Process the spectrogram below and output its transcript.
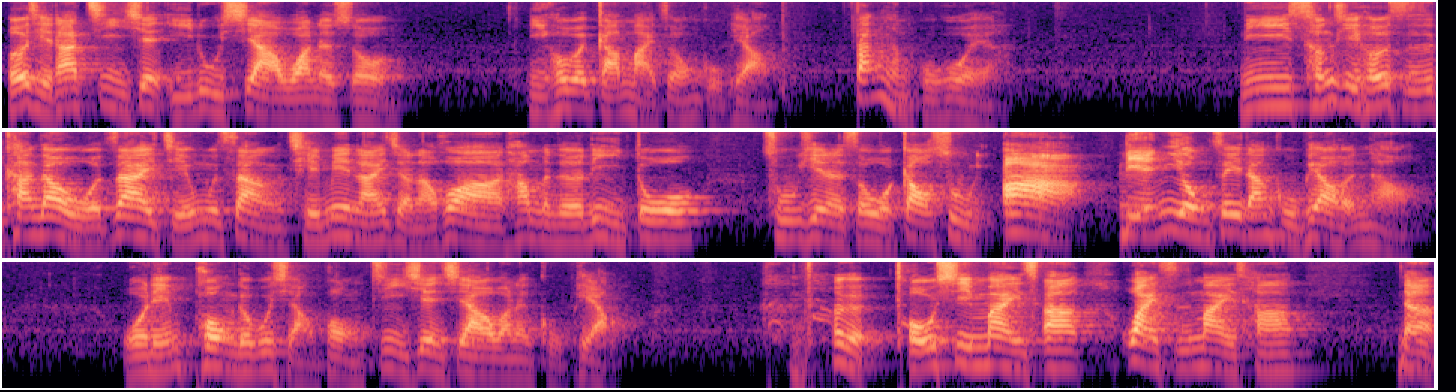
而且它季线一路下弯的时候。你会不会敢买这种股票？当然不会啊！你曾几何时看到我在节目上前面来讲的话，他们的利多出现的时候，我告诉你啊，联勇这一档股票很好，我连碰都不想碰，季线下弯的股票，那个投信卖差、外资卖差，那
